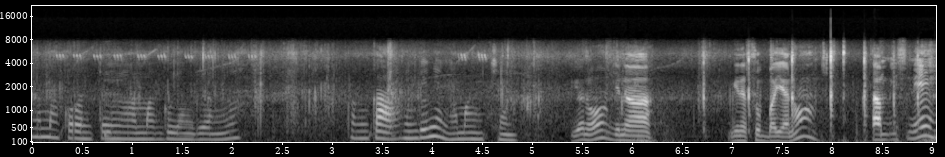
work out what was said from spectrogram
Ano mga kurontoy nga maguyang-guyang na. Pangkain din yan. Hamang tiyan. Yan oh, gina ginasubayan oh. Tamis ni.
